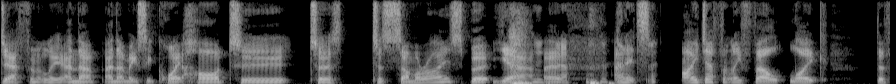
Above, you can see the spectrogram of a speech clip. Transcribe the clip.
definitely, and that and that makes it quite hard to to to summarize. But yeah, uh, Yeah. and it's I definitely felt like the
